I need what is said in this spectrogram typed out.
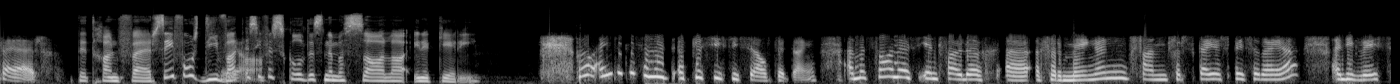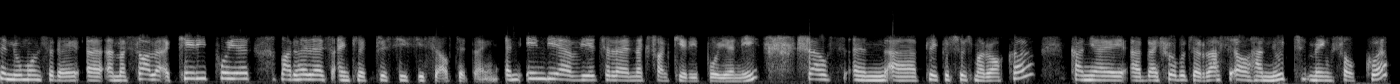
ver. Dit gaan ver. Sê vir ons die wat ja. is die verskil tussen 'n masala en 'n curry? Wel eintlik is hulle presies dieselfde ding. 'n Masala is eenvoudig uh, 'n uh, vermenging van verskeie speserye. In die Weste noem ons 'n uh, masala 'n curry poeier, maar hulle is eintlik presies dieselfde ding. In India weet hulle niks van curry poeier nie. Selfs in uh, plekke soos Marokko kan jy uh, byvoorbeeld 'n ras el hanout mengsel koop,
